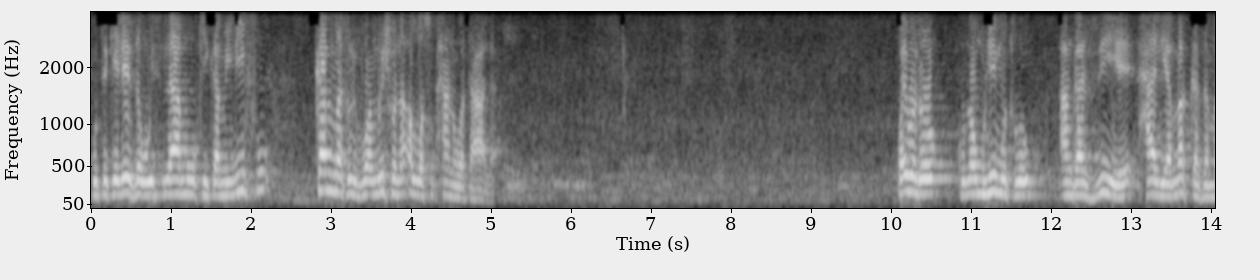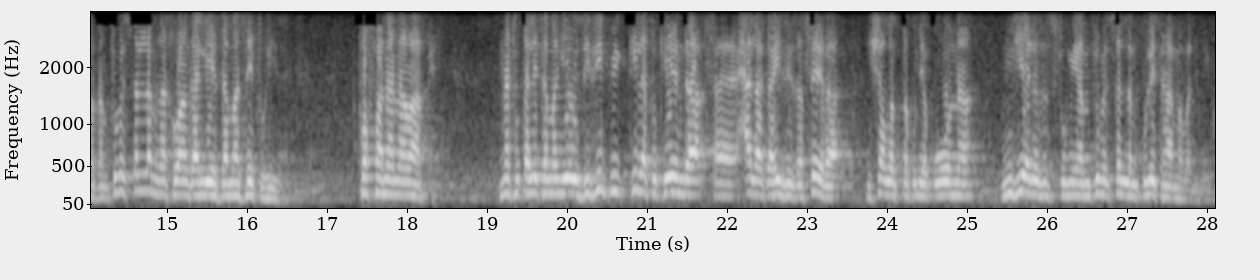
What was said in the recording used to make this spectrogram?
kutekeleza Uislamu kikamilifu kama tulivyoamrishwa na Allah Subhanahu wa Ta'ala. Kwa hivyo ndo kuna umuhimu tuangazie hali ya maka zama za Mtume sallam na tuangalie zama zetu hizi. Twafanana wapi na tutaleta mageuzi vipi kila tukienda uh, halaka hizi za sera inshallah tutakuja kuona njia alizozitumia Mtume sallam kuleta haya mabadiliko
